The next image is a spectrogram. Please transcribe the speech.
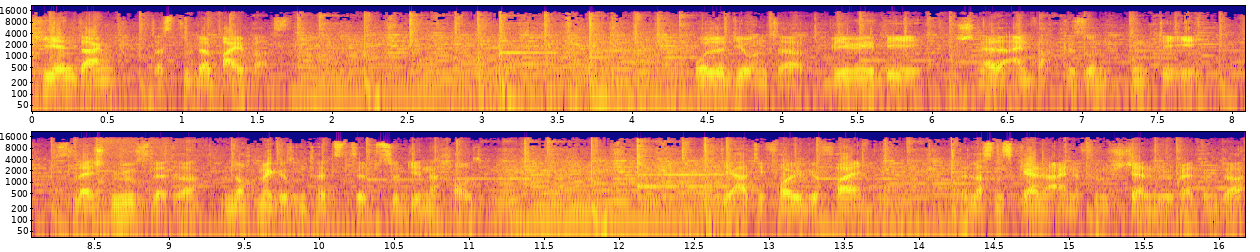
Vielen Dank, dass du dabei warst. Hole dir unter www.schnelleinfachgesund.de slash newsletter noch mehr Gesundheitstipps zu dir nach Hause. Dir hat die Folge gefallen? Dann lass uns gerne eine 5-Sterne-Bewertung da,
